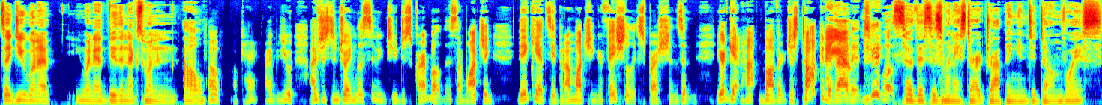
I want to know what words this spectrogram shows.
So do you want to you want to do the next one and I'll Oh, okay. I you I was just enjoying listening to you describe all this. I'm watching they can't see, it, but I'm watching your facial expressions and you're getting hot and bothered just talking I about am. it. Well, so this is when I start dropping into dom voice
